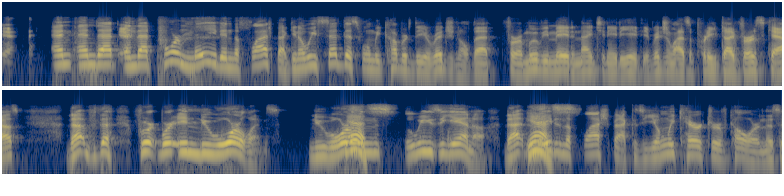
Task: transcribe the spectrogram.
Yeah. And and that Yeah. and that poor maid in the flashback. You know, we said this when we covered the original that for a movie made in 1988, the original has a pretty diverse cast. That, that we're, we're in New Orleans. New Orleans, Louisiana. That maid in the flashback is the only character of color in this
